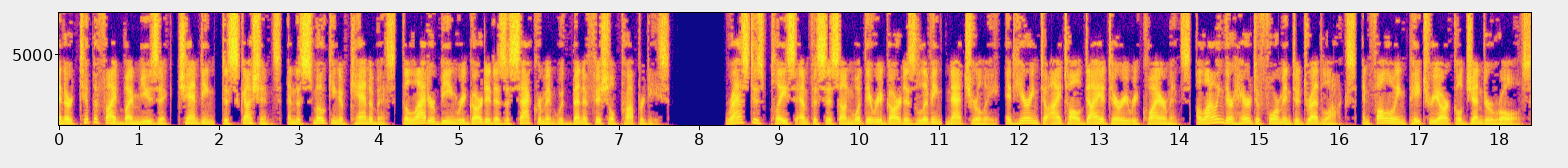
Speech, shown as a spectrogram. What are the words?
and are typified by music, chanting, discussions, and the smoking of cannabis, the latter being regarded as a sacrament with beneficial properties. Rastas place emphasis on what they regard as living naturally, adhering to Ital dietary requirements, allowing their hair to form into dreadlocks, and following patriarchal gender roles.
